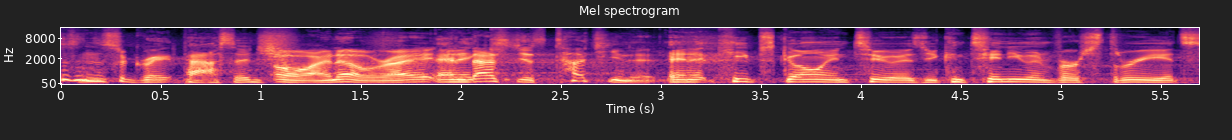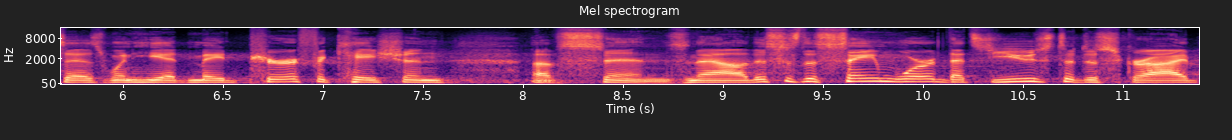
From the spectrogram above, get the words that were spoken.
Isn't this a great passage? Oh, I know, right? And, and it, that's just touching it. And it keeps going too. As you continue in verse 3, it says, When he had made purification of sins. Now, this is the same word that's used to describe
